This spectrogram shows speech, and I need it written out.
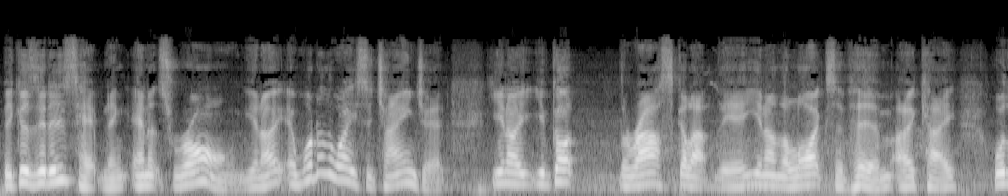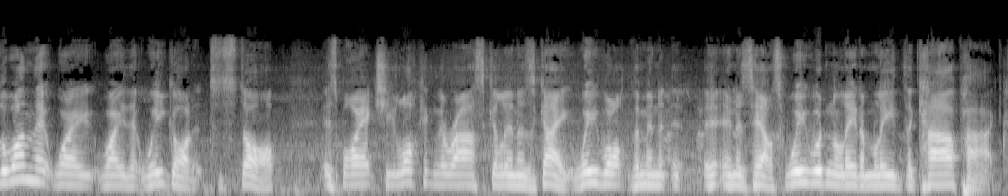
because it is happening and it's wrong, you know. And one of the ways to change it, you know, you've got the rascal up there, you know, the likes of him, okay. Well, the one that way, way that we got it to stop is by actually locking the rascal in his gate. We locked them in, in his house. We wouldn't let him leave the car park.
